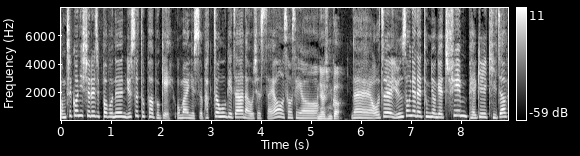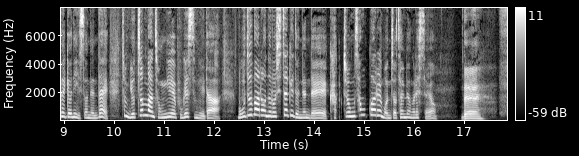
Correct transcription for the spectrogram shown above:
정치권 이슈를 짚어보는 뉴스 토파 보기 오마이뉴스 박정우 기자 나오셨어요. 어서 오세요. 안녕하십니까? 네, 어제 윤석열 대통령의 취임 100일 기자회견이 있었는데 좀 요점만 정리해 보겠습니다. 모두 발언으로 시작이 됐는데 각종 성과를 먼저 설명을 했어요. 네.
